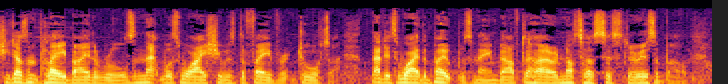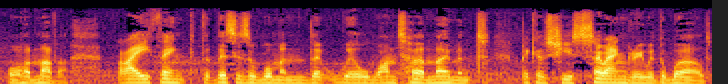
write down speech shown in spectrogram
She doesn't play by the rules, and that was why she was the favourite daughter. That is why the boat was named after her and not her sister Isabel or her mother. I think that this is a woman that will want her moment because she's so angry with the world.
